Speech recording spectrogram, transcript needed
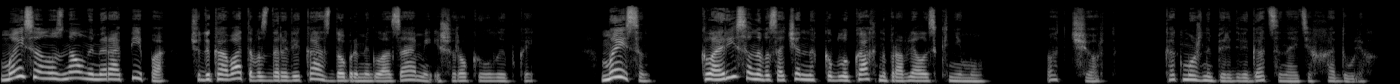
Мейсон узнал номера Пипа, чудаковатого здоровяка с добрыми глазами и широкой улыбкой. Мейсон! Клариса на высоченных каблуках направлялась к нему. Вот чёрт, как можно передвигаться на этих ходулях?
